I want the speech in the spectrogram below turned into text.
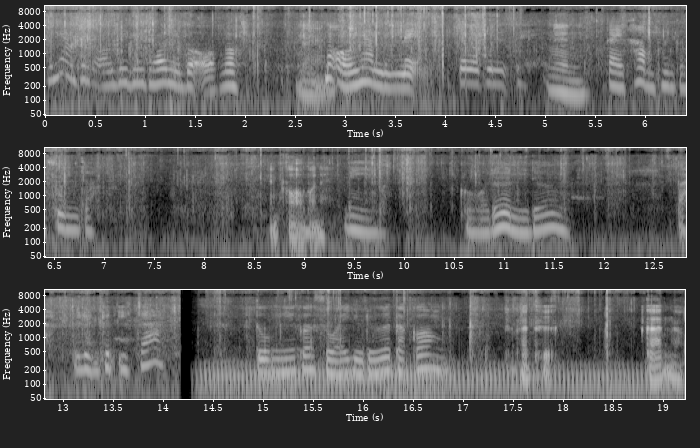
มันยามเพิ่นออกดีๆแถว นี้บ่ออกเนาะแม่นมาออกยามแหลงๆแต่ว่าเพิ่นแม่นไก่ข้ามเพิ่นก็ซุ่มจ้ะเห็นกรอบป่ะเนี่ยแม่ก็เด้อนี่เด้อไปไปลุมขึ้นอีกจ้าตูมนี้ก็สวยอยู่เด้อตากล้อง ก็ถือกันเนาะ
